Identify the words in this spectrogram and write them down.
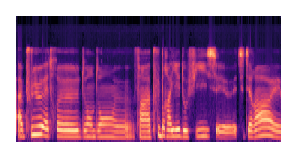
à plus être dans, enfin, à plus brailler d'office, et, etc.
